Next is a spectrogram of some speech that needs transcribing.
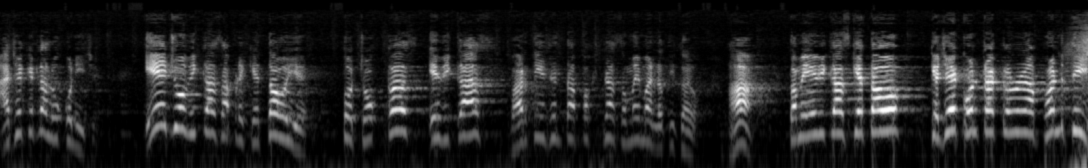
આજે કેટલા લોકોની છે? એ જો વિકાસ આપણે કહેતા હોઈએ તો ચોક્કસ એ વિકાસ ભારતીય જનતા પક્ષના સમયમાં નથી થયો હા તમે એ વિકાસ કહેતા હો કે જે કોન્ટ્રાક્ટરોના ફંડથી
